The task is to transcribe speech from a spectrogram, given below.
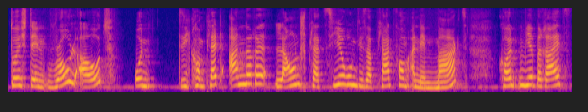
Durch den Rollout und die komplett andere Launch-Platzierung dieser Plattform an dem Markt konnten wir bereits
